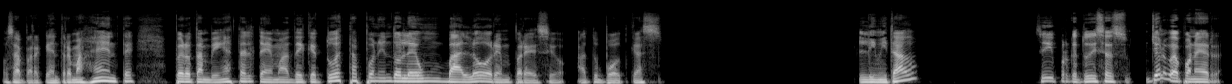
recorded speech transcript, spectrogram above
o sea, para que entre más gente, pero también está el tema de que tú estás poniéndole un valor en precio a tu podcast limitado. Sí, porque tú dices, yo le voy a poner,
